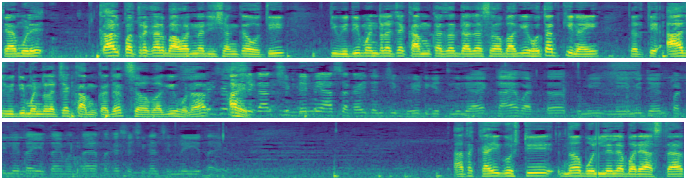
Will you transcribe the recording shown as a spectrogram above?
त्यामुळे काल पत्रकार भावांना जी शंका होती की विधिमंडळाच्या कामकाजात दादा सहभागी होतात की नाही तर ते आज विधिमंडळाच्या कामकाजात सहभागी होणार आहेत. शशिकांत शिंदेंनी आज सकाळी त्यांची भेट घेतलेली आहे. काय वाटतं? तुम्ही नेहमी जयंत पाटील येता येत आहे म्हणताय. आता काय शशिकांत शिंदे येत आहे आता काही गोष्टी न बोललेल्या बऱ्या असतात.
